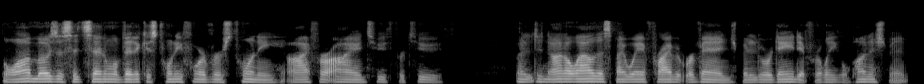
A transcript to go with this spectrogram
The law of Moses had said in Leviticus 24, verse 20, eye for eye and tooth for tooth. But it did not allow this by way of private revenge, but it ordained it for legal punishment.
